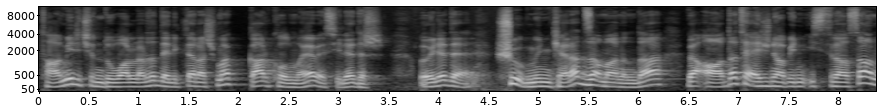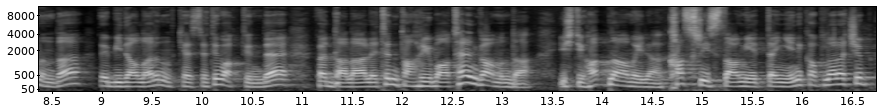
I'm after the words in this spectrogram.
tamir için duvarlarda delikler açmak gark olmaya vesiledir. Öyle de şu münkerat zamanında ve adet-i ecnabinin istilası anında ve bidaların kesreti vaktinde ve dalaletin tahribatı engamında iştihat namıyla kasr-ı İslamiyet'ten yeni kapılar açıp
